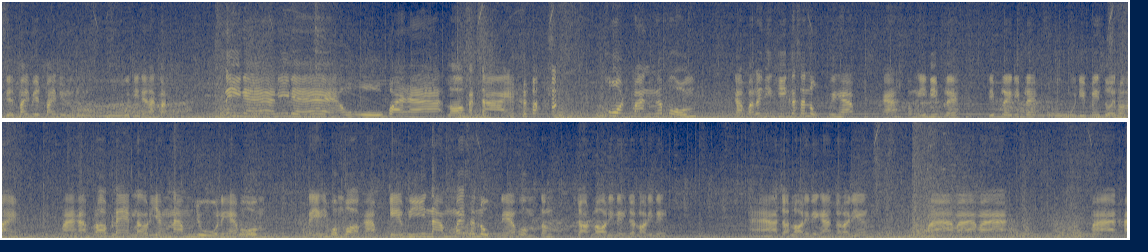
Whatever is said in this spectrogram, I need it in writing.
เบียดไปเบียดไปดูดูดูดูตีได้แล้วก่อน นี่แน่นี่แน่โอ้โหไปฮะล้อกระจาย โคตรมันครับผม กลับมาเล่นอีกทีก็สนุกนะครับนะตรงนี้ดิฟเลยดิฟเลยดิฟเลยโอ้โหดิฟไม่สวยเท่าไหร่มาครับรอบแรกเรายังนำอยู่นะครับผม แต่อย่างที่ผมบอกครับ เกมนี้นำไม่สนุกนะครับผมต้องจอดรอนิดนึงจอดรอนิดนึงอ่าจอดรอนิดนึงครับจอดรอนิดนึงมามามามาใคร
